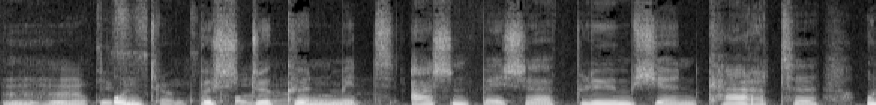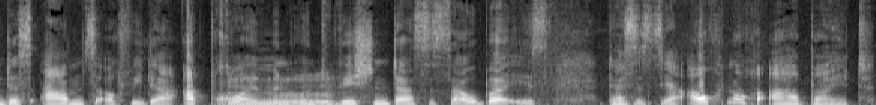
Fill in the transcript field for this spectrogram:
Mhm, und bestücken Drumherum. mit Aschenbecher, Blümchen, Karte und das abends auch wieder abräumen Mhm. und wischen, dass es sauber ist. Das ist ja auch noch Arbeit.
